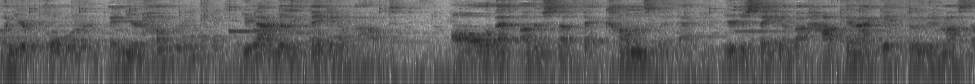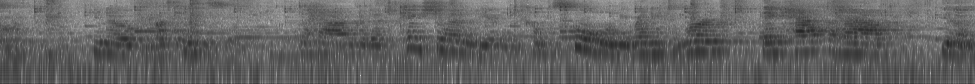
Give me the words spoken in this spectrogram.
When you're poor and you're hungry, you're not really thinking about all of that other stuff that comes with that. You're just thinking about how can I get food in my stomach. You know, our kids to have a good education and be able to come to school and be ready to learn, they have to have, you know,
